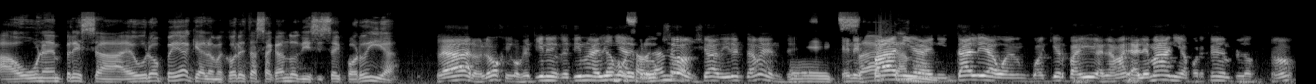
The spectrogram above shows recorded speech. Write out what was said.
a una empresa europea que a lo mejor está sacando 16 por día. Claro, lógico, que tiene, que tiene una línea de producción ya directamente. En España, en Italia o en cualquier país, en Alemania, por ejemplo, ¿no?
